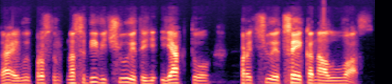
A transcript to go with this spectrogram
Да, і ви просто на собі відчуєте, як то працює цей канал у вас.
